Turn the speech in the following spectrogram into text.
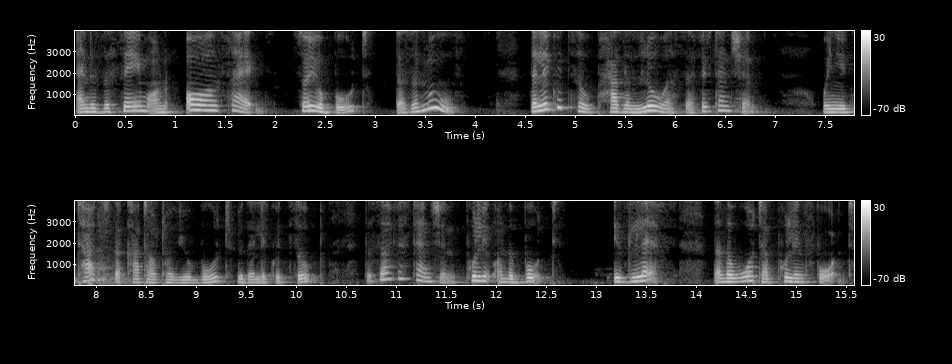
and is the same on all sides, so your boat doesn't move. The liquid soap has a lower surface tension. When you touch the cutout of your boat with the liquid soap, the surface tension pulling on the boat is less than the water pulling forward.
